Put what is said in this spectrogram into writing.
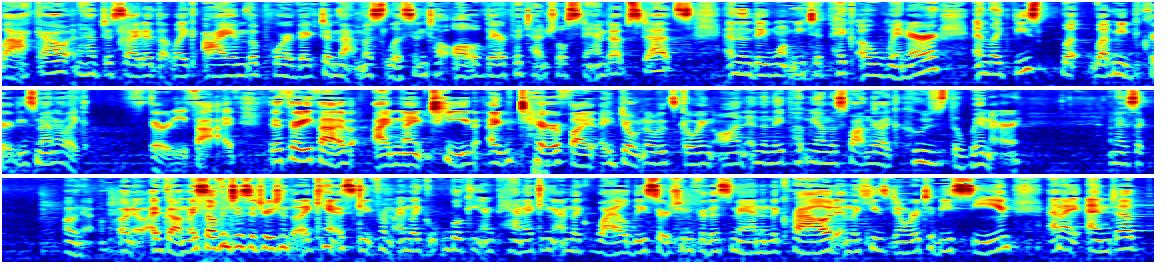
blackout and have decided that like I am the poor victim that must listen to all of their potential stand-up sets, and then they want me to pick a winner. And like these, let, let me be clear, these men are like 35. They're 35. I'm 19. I'm terrified. I don't know what's going on. And then they put me on the spot and they're like, who's the winner? And I was like, oh no, oh no. I've gotten myself into a situation that I can't escape from. I'm like looking, I'm panicking. I'm like wildly searching for this man in the crowd and like he's nowhere to be seen. And I end up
